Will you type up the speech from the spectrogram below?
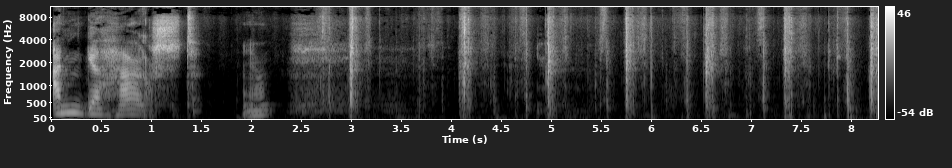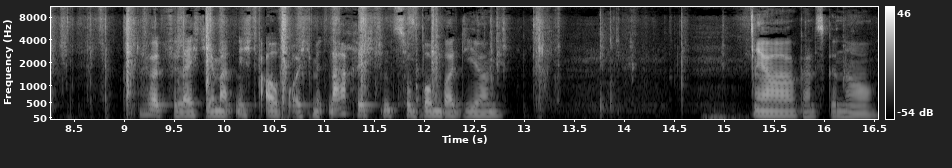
angeharscht, ja. Hört vielleicht jemand nicht auf, euch mit Nachrichten zu bombardieren. Ja, ganz genau.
